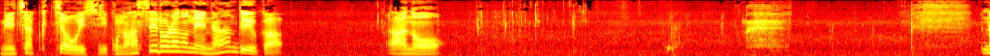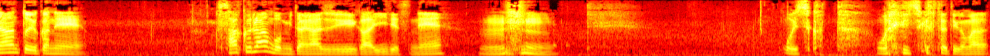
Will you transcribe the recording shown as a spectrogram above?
めちゃくちゃ美味しい。このアセロラのね、なんというか、あの、なんというかね、さくらんぼみたいな味がいいですね。うん。美味しかった。美味しかったというか、まだ、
